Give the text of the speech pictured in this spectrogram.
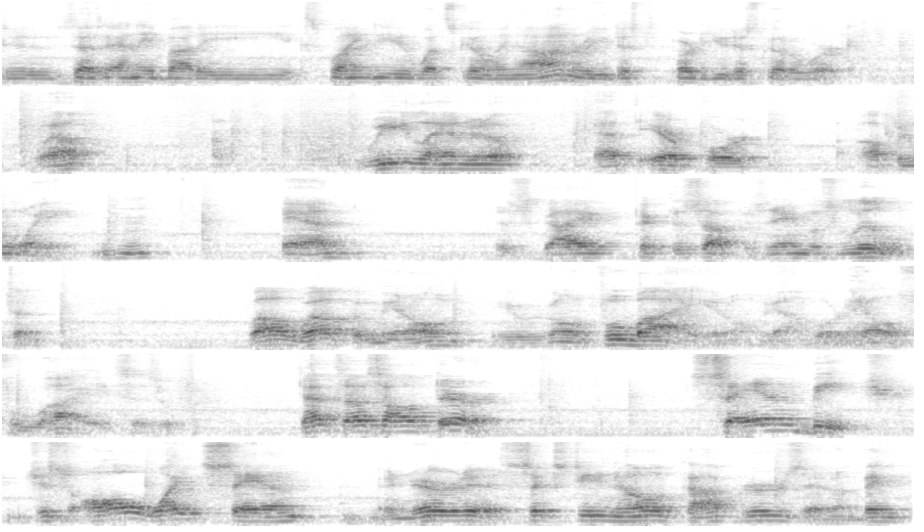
do, does anybody explain to you what's going on, or you just, or do you just go to work? Well, we landed up at the airport up in Hue. And this guy picked us up, his name was Littleton. Well, welcome, you know, you were going Phu Bai, you know, yeah, where the hell Phu Bai? He says, that's us out there. Sand beach, just all white sand, and there it is, sixteen helicopters and a big,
